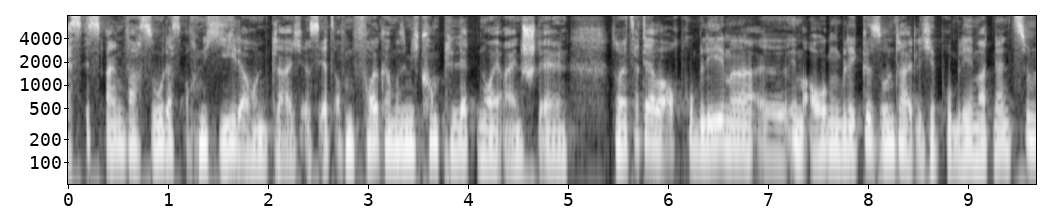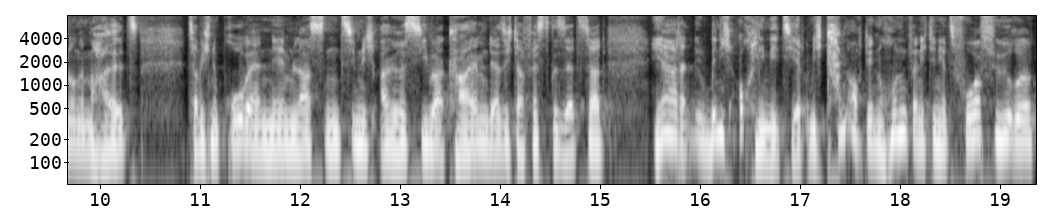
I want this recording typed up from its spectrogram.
Es ist einfach so, dass auch nicht jeder Hund gleich ist. Jetzt auf den Volker muss ich mich komplett neu einstellen. So, jetzt hat er aber auch Probleme äh, im Augenblick, gesundheitliche Probleme, hat eine Entzündung im Hals. Jetzt habe ich eine Probe entnehmen lassen, ziemlich aggressiver Keim, der sich da festgesetzt hat. Ja, dann bin ich auch limitiert. Und ich kann auch den Hund, wenn ich den jetzt vorführe,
